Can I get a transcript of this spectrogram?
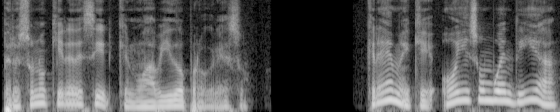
Pero eso no quiere decir que no ha habido progreso. Créeme que hoy es un buen día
